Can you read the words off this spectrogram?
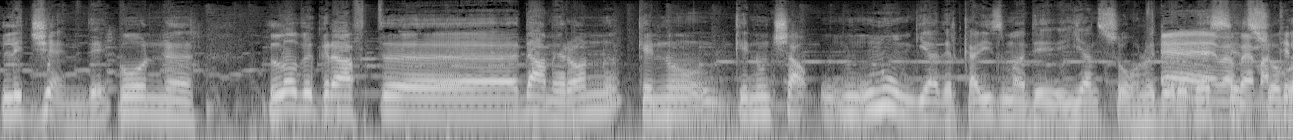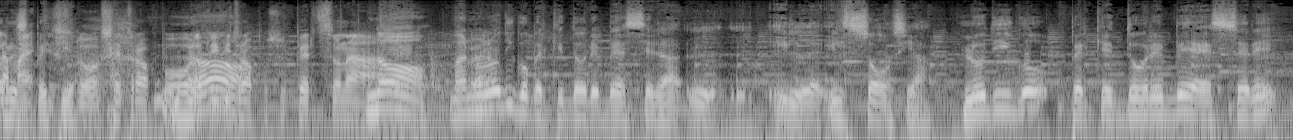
leggende con eh, Lovecraft eh, Dameron che non, che non ha un'unghia del carisma di Ian Solo e dovrebbe eh, essere vabbè, il suo corrispettivo. sei troppo, No. la vivi troppo sul personale. No, comunque. ma non lo dico perché dovrebbe essere la- il, il- il sosia, lo dico perché dovrebbe essere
